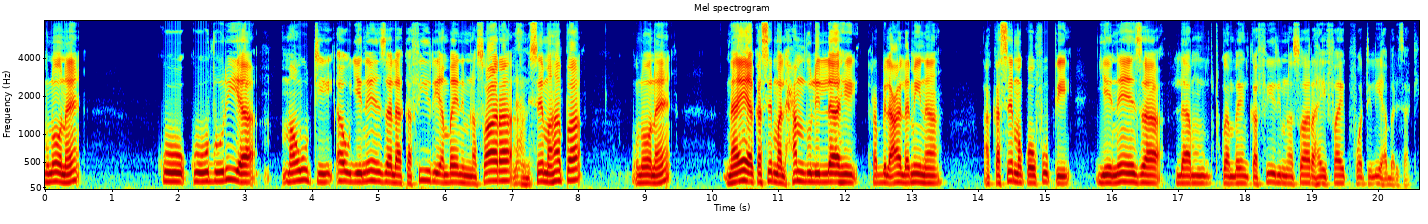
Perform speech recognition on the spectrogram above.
unaona eh, kuhudhuria mauti au jeneza la kafiri ambaye ni mnasara Naam. amesema hapa unaona eh, na yeye akasema alhamdulillahi rabilalamina akasema kwa ufupi jeneza la mtu ambaye ni kafiri mnasara haifai kufuatilia habari zake.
